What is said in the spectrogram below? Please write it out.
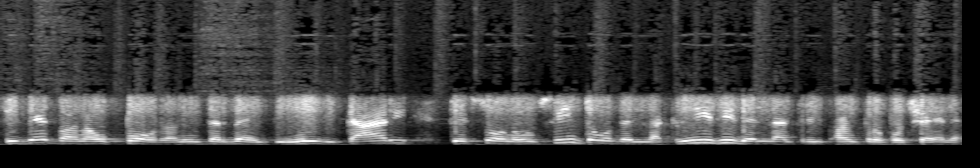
si debbano opporre a interventi militari che sono un sintomo della crisi dell'antropocene,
